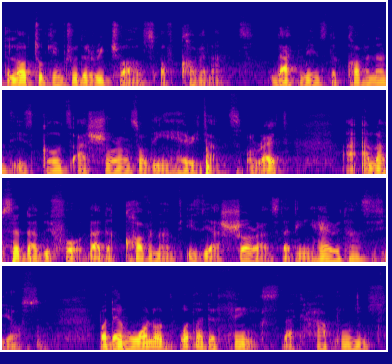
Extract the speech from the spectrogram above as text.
the Lord took him through the rituals of covenant. That means the covenant is God's assurance of the inheritance, all right? And I've said that before that the covenant is the assurance that the inheritance is yours. But then one of what are the things that happens?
